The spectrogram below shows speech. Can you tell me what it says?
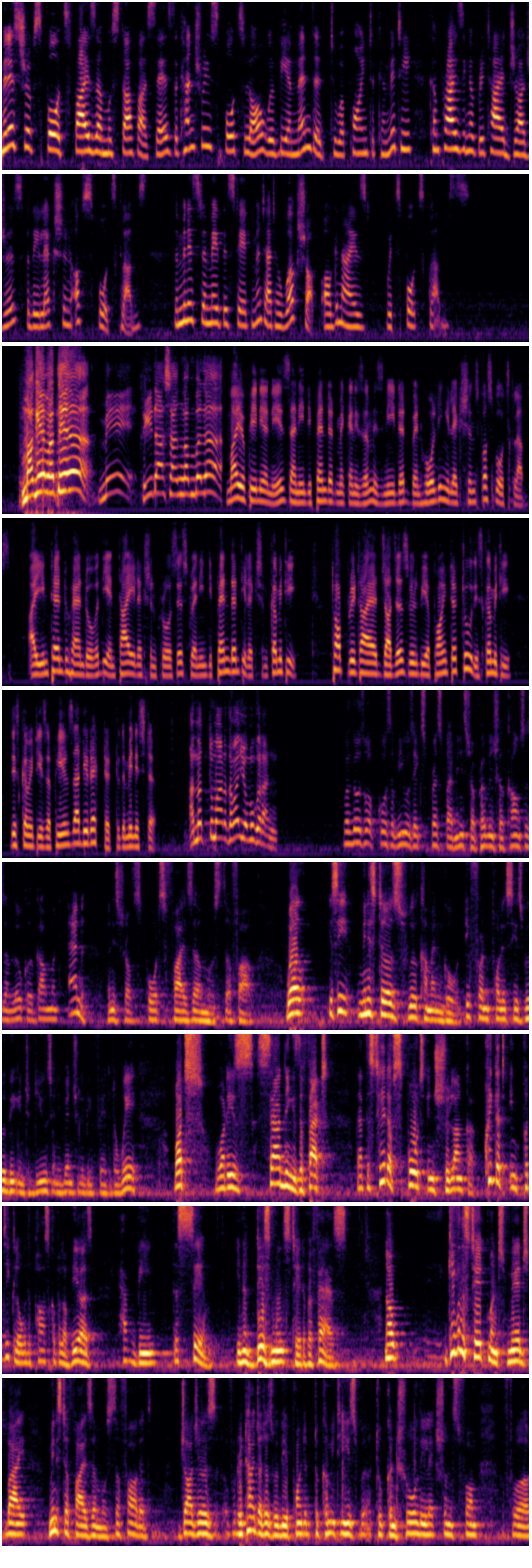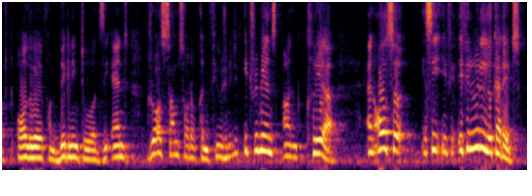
Minister of Sports Faiszer Musthapha says the country's sports law will be amended to appoint a committee comprising of retired judges for the election of sports clubs. The minister made this statement at a workshop organized with sports clubs. My opinion is an independent mechanism is needed when holding elections for sports clubs. I intend to hand over the entire election process to an independent election committee top retired judges will be appointed to this committee. This committee's appeals are directed to the minister. Well, those were, of course, the views expressed by Minister of Provincial Councils and Local Government and Minister of Sports, Faiszer Musthapha. Well, you see, ministers will come and go. Different policies will be introduced and eventually be faded away. But what is saddening is the fact that the state of sports in Sri Lanka, cricket in particular over the past couple of years, have been the same in a dismal state of affairs. Now, given the statement made by Minister Faiszer Musthapha that judges, retired judges will be appointed to committees to control the elections from all the way from the beginning towards the end, draws some sort of confusion. It, it remains unclear. And also, you see, if, if you really look at it,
